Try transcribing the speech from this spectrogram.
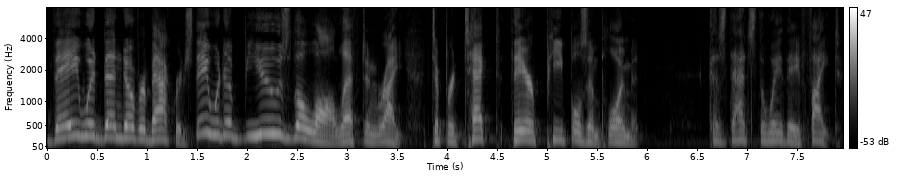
They would bend over backwards. They would abuse the law left and right to protect their people's employment because that's the way they fight.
